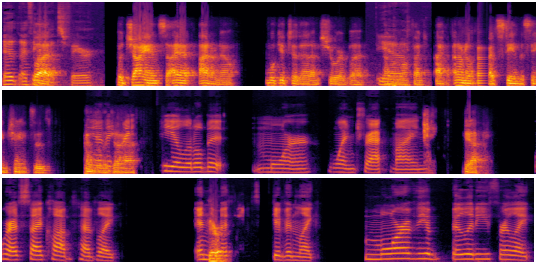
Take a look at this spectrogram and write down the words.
I think But- that's fair. but giants i i don't know. We'll get to that i'm sure but yeah. i don't know if i'd I, I don't know if i'd stand the same chances Yeah, they giant. might be a little bit more one track mind. yeah Whereas Cyclops have like in They're- the mythos given like more of the ability for like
